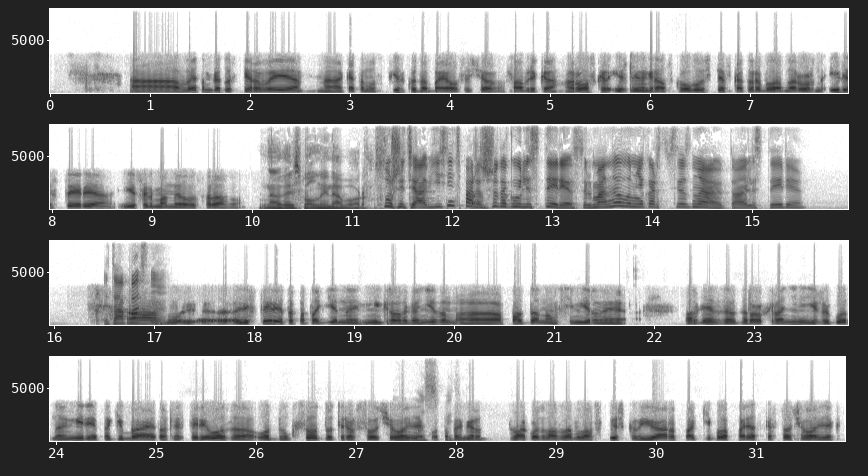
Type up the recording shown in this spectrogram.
в этом году впервые а, к этому списку добавилась еще фабрика Роскар из Ленинградской области, в которой была обнаружена и листерия, и сальмонелла сразу. То есть полный набор. Слушайте, а объясните, пожалуйста, что такое листерия? Сальмонелла, мне кажется, все знают, а листерия? Это опасно? А, ну, э, листерия – это патогенный микроорганизм. А, По данным Всемирной организации здравоохранения, ежегодно в мире погибает от листериоза от 200 до 300 человек. Вот, Господи. например, два года назад была вспышка в ЮАР, погибло порядка 100 человек.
